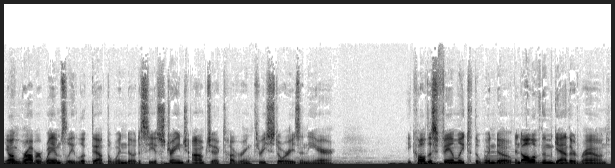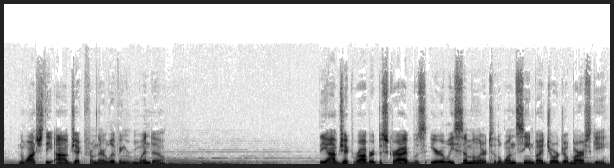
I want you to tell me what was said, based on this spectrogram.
young Robert Wamsley looked out the window to see a strange object hovering 3 stories in the air. He called his family to the window, and all of them gathered round and watched the object from their living room window. The object Robert described was eerily similar to the one seen by George Obarski,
